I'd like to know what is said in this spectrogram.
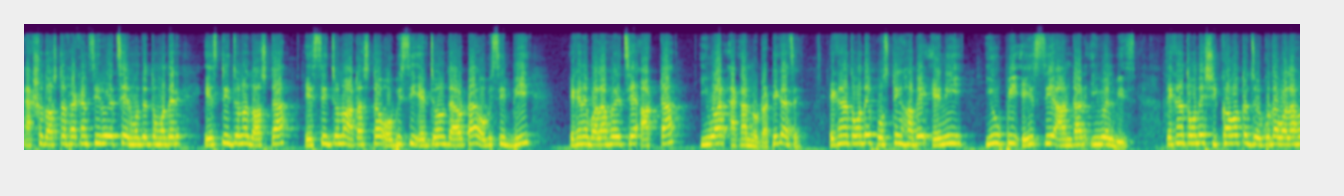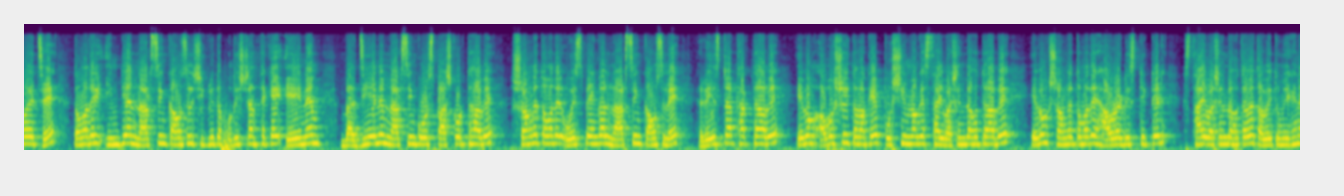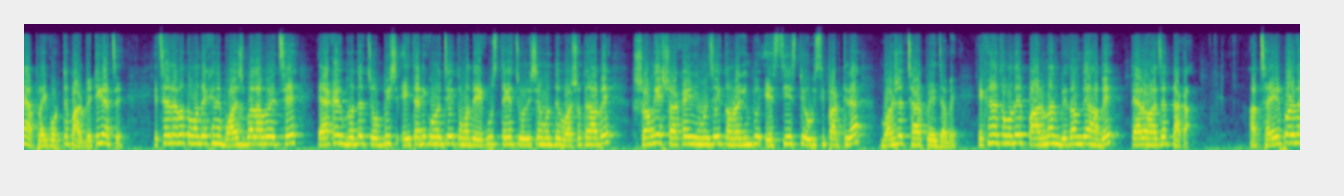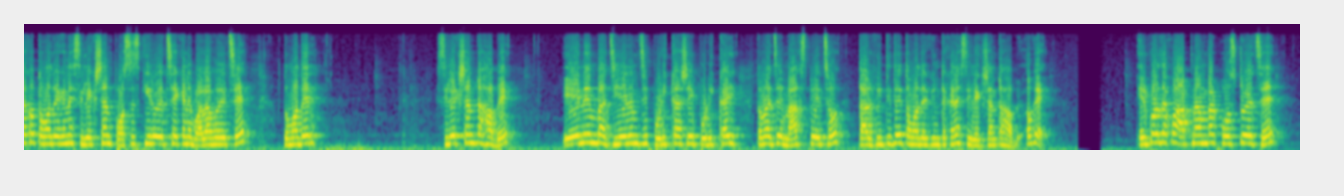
একশো দশটা ভ্যাকান্সি রয়েছে, এর মধ্যে তোমাদের এসটির জন্য দশটা এসসির জন্য আঠাশটা ওবিসি এর জন্য তেরোটা ওবিসি বি এখানে বলা হয়েছে আটটা ইউআর একান্নটা, ঠিক আছে? এখানে তোমাদের পোস্টিং হবে এনই ইউপিএইচসি আন্ডার ইউএলবিস তো এখানে তোমাদের শিক্ষাগত যোগ্যতা বলা হয়েছে। তোমাদের ইন্ডিয়ান নার্সিং কাউন্সিল স্বীকৃত প্রতিষ্ঠান থেকে এএনএম বা জিএনএম নার্সিং কোর্স পাস করতে হবে। সঙ্গে তোমাদের ওয়েস্ট বেঙ্গল নার্সিং কাউন্সিলে রেজিস্টার থাকতে হবে এবং অবশ্যই তোমাকে পশ্চিমবঙ্গের স্থায়ী বাসিন্দা হতে হবে এবং সঙ্গে তোমাদের হাওড়া ডিস্ট্রিক্টের স্থায়ী বাসিন্দা হতে হবে, তবেই তুমি এখানে অ্যাপ্লাই করতে পারবে, ঠিক আছে? এছাড়া দেখো তোমাদের এখানে বয়স বলা হয়েছে এক এক দু এই তারিখ অনুযায়ী তোমাদের একুশ থেকে চল্লিশের মধ্যে বয়স হতে হবে। সঙ্গে সরকারি নিয়ম অনুযায়ী তোমরা কিন্তু এসসি, এসটি, ওবিসি প্রার্থীরা বয়সের ছাড় পেয়ে যাবে। এখানে তোমাদের পার মান্থ বেতন দেওয়া হবে তেরো হাজার টাকা। আচ্ছা এরপরে দেখো তোমাদের এখানে সিলেকশন প্রসেস কি রয়েছে? এখানে বলা হয়েছে তোমাদের সিলেকশনটা হবে এএনএম বা জিএনএম যে পরীক্ষা, সেই পরীক্ষায় তোমরা যে মার্কস পেয়েছ, তার ভিত্তিতেই তোমাদের কিন্তু এখানে সিলেকশনটা হবে। ওকে এরপর দেখো আট নাম্বার পোস্ট রয়েছে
